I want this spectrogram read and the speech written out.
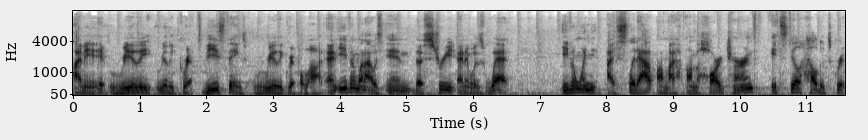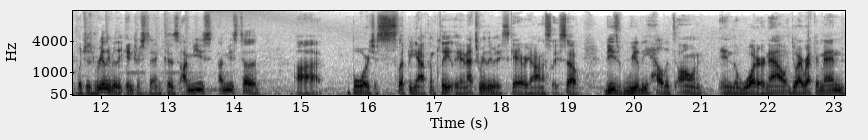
I mean, it really, really gripped. These things really grip a lot. And even when I was in the street and it was wet, even when I slid out on my on the hard turns, it still held its grip, which is really, really interesting because I'm used I'm used to uh, board just slipping out completely, and that's really, really scary, honestly. So these really held its own in the water. Now, do I recommend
